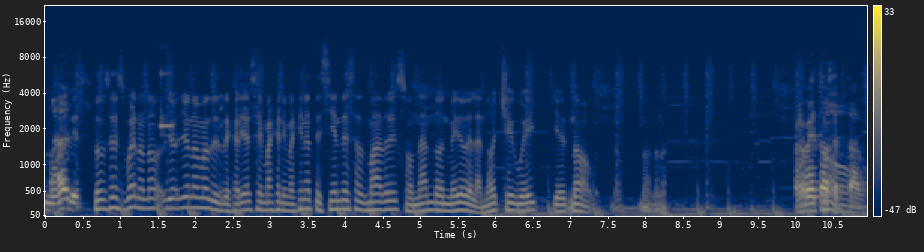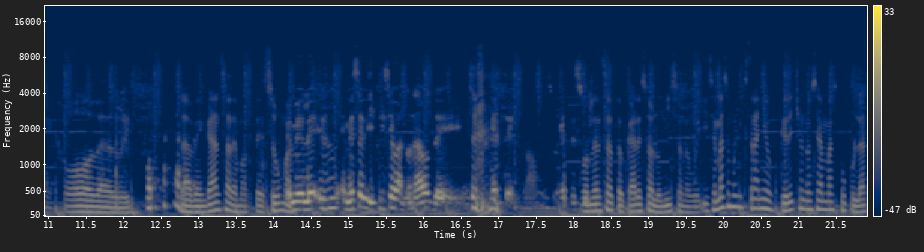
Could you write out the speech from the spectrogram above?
Madres. Entonces, bueno, no, yo, yo nada más les dejaría esa imagen. Imagínate 100 de esas madres sonando en medio de la noche, güey. No, güey, no, no, no, no. Reto No, aceptado. me jodas, güey. La venganza de Moctezuma. En, el- en ese edificio abandonado de insurgentes, ¿no? Insurgentes. Ponerse a tocar eso al unísono, güey. Y se me hace muy extraño que de hecho no sea más popular.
